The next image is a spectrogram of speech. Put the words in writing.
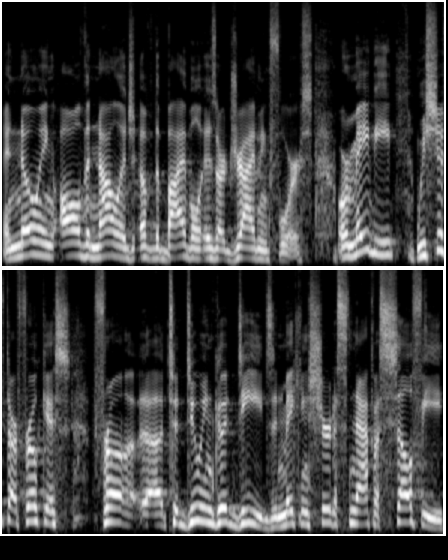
and knowing all the knowledge of the Bible is our driving force. Or maybe we shift our focus from, uh, to doing good deeds and making sure to snap a selfie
